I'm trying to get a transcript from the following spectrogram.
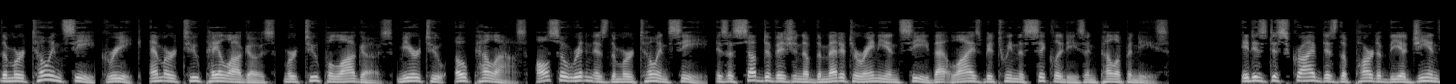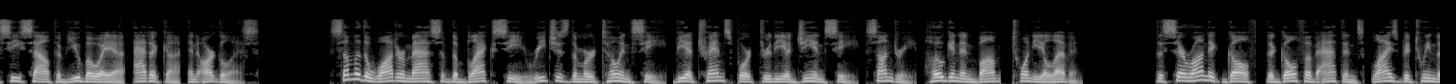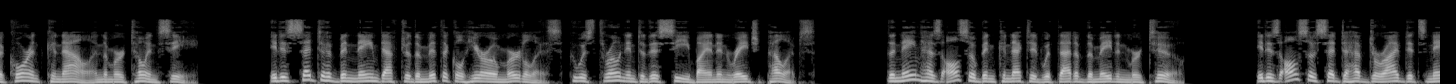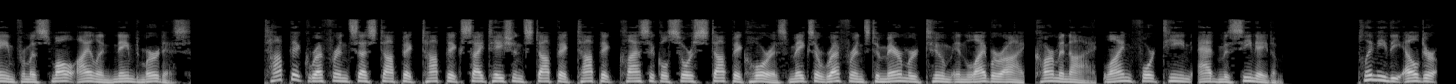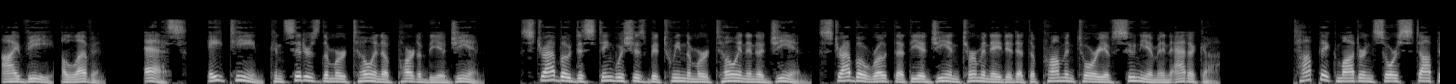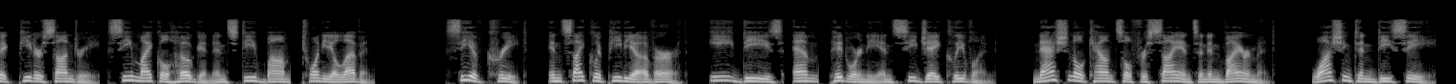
The Myrtoan Sea Greek, Myrtou Pelagos, Myrtou Pelagos o Pelaus, also written as the Myrtoan Sea, is a subdivision of the Mediterranean Sea that lies between the Cyclades and Peloponnese. It is described as the part of the Aegean Sea south of Euboea, Attica, and Argolis. Some of the water mass of the Black Sea reaches the Myrtoan Sea, via transport through the Aegean Sea. Saundry, Hogan and Baum, 2011. The Saronic Gulf, the Gulf of Athens, lies between the Corinth Canal and the Myrtoan Sea. It is said to have been named after the mythical hero Myrtilus, who was thrown into this sea by an enraged Pelops. The name has also been connected with that of the maiden Myrtu. It is also said to have derived its name from a small island named Myrtis. Topic references topic topic Citations topic topic Classical source topic Horace makes a reference to Mare Myrtoum in Liber I, Carmen I, line 14 ad Maecenatem. Pliny the Elder IV, 11. S. 18 considers the Myrtoan a part of the Aegean. Strabo distinguishes between the Myrtoan and Aegean. Strabo wrote that the Aegean terminated at the promontory of Sunium in Attica. Topic modern source topic Peter Saundry, C. Michael Hogan and Steve Baum, 2011. Sea of Crete. Encyclopedia of Earth. E. Dees, M. Pidwirny and C. J. Cleveland. National Council for Science and Environment. Washington, D.C.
